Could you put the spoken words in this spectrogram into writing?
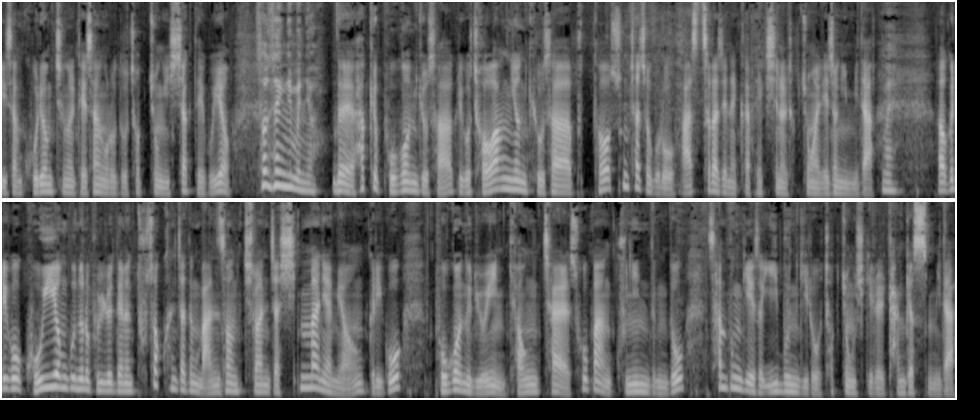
이상 고령층을 대상으로도 접종이 시작되고요. 선생님은요? 네, 학교 보건교사 그리고 저학년 교사부터 순차적으로 아스트라제네카 백신을 접종할 예정입니다. 네. 아, 그리고 고위험군으로 분류되는 투석 환자 등 만성 질환자 10만여 명 그리고 보건의료인, 경찰, 소방, 군인 등도 3분기에서 2분기로 접종 시기를 당겼습니다.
